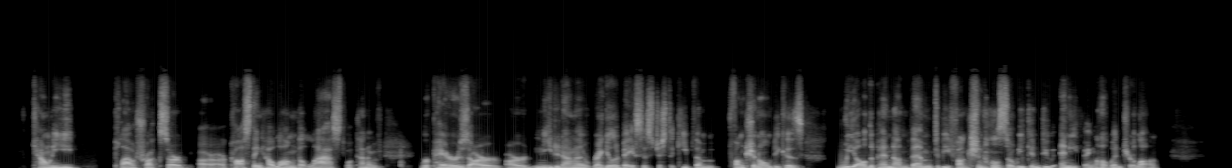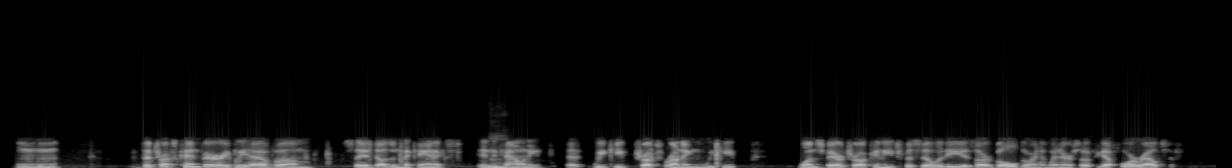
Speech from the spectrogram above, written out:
county plow trucks are are costing, how long they'll last, what kind of repairs are are needed on a regular basis just to keep them functional because we all depend on them to be functional so we can do anything all winter long. hmm The trucks can vary. We have, um, say, a dozen mechanics in the Mm. county that we keep trucks running. We keep one spare truck in each facility is our goal during the winter. So if you got four routes,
